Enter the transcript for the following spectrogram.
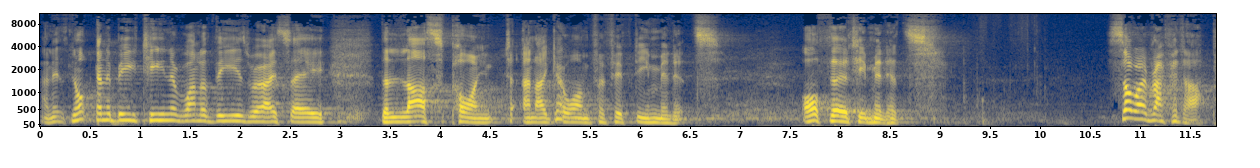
And it's not going to be, Tina, one of these where I say the last point and I go on for 15 minutes or 30 minutes. So I wrap it up.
